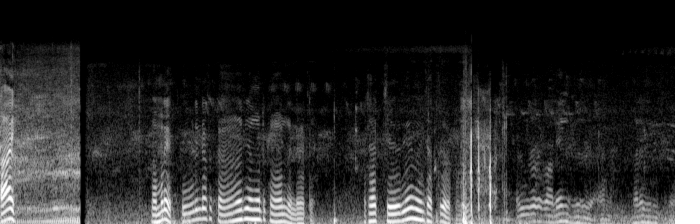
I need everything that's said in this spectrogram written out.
ഹായ് നമ്മളെ കൂടിന്റെ അകത്ത് കാര്യം അങ്ങോട്ട് കാണുന്നില്ല കേട്ടോ. പക്ഷെ ആ ചെറിയ മീൻ ചത്ത് കിടപ്പുണ്ട്. അത് ഇവിടെ വലയും കീറുകയാണ് വല കീറിയിട്ടില്ല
